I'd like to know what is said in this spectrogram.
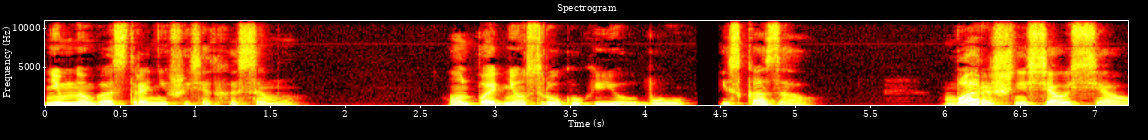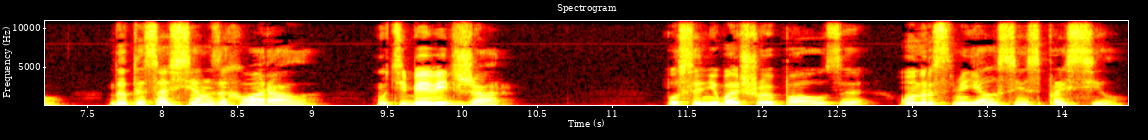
немного отстранившись от ХСМУ. Он поднес руку к ее лбу и сказал. «Барышня Сяо-Сяо, да ты совсем захворала. У тебя ведь жар». После небольшой паузы он рассмеялся и спросил.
